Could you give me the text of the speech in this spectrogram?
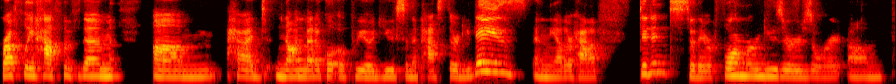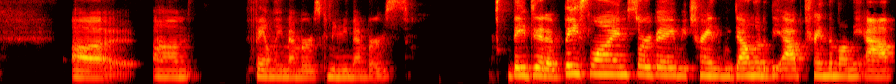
roughly half of them um, had non-medical opioid use in the past 30 days and the other half didn't. So they were former users or um, uh, um, family members, community members. They did a baseline survey. We trained, we downloaded the app, trained them on the app,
